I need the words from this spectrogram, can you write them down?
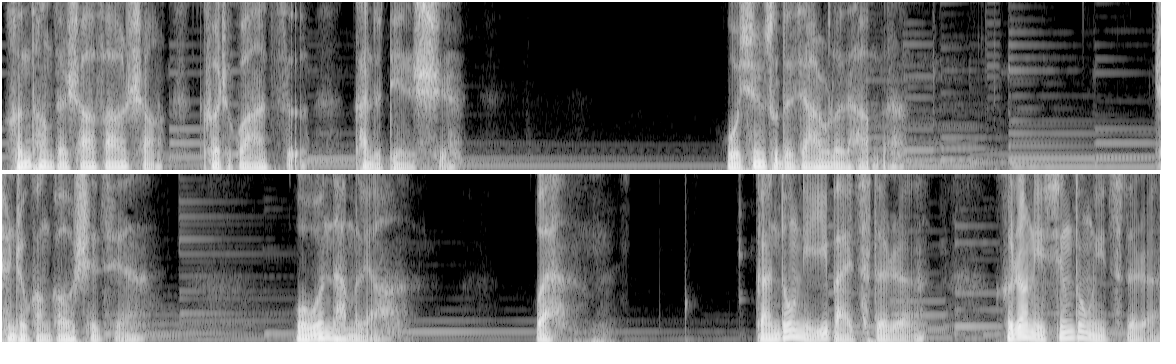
横躺在沙发上，嗑着瓜子，看着电视。我迅速的加入了他们。趁着广告时间，我问他们俩：“喂，感动你一百次的人，和让你心动一次的人，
